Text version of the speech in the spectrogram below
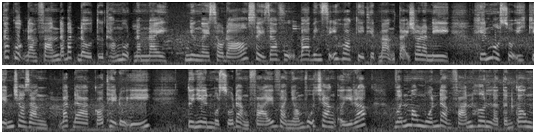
Các cuộc đàm phán đã bắt đầu từ tháng 1 năm nay, nhưng ngay sau đó xảy ra vụ ba binh sĩ Hoa Kỳ thiệt mạng tại Jordani, khiến một số ý kiến cho rằng Baghdad có thể đổi ý. Tuy nhiên, một số đảng phái và nhóm vũ trang ở Iraq vẫn mong muốn đàm phán hơn là tấn công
